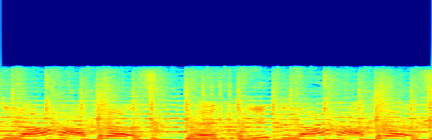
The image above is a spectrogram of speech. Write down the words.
किला हाथरस जयपुरी किला हाथरस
